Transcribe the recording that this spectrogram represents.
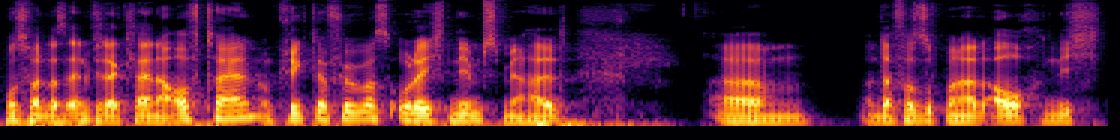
muss man das entweder kleiner aufteilen und kriegt dafür was, oder ich nehme es mir halt. Ähm, und da versucht man halt auch nicht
